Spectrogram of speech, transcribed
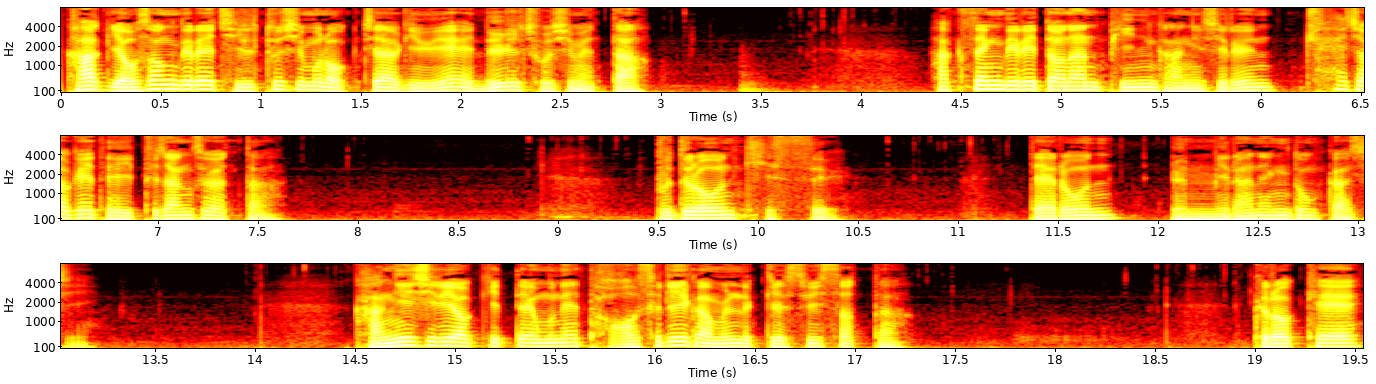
각 여성들의 질투심을 억제하기 위해 늘 조심했다. 학생들이 떠난 빈 강의실은 최적의 데이트 장소였다. 부드러운 키스, 때론 은밀한 행동까지. 강의실이었기 때문에 더 스릴감을 느낄 수 있었다. 그렇게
